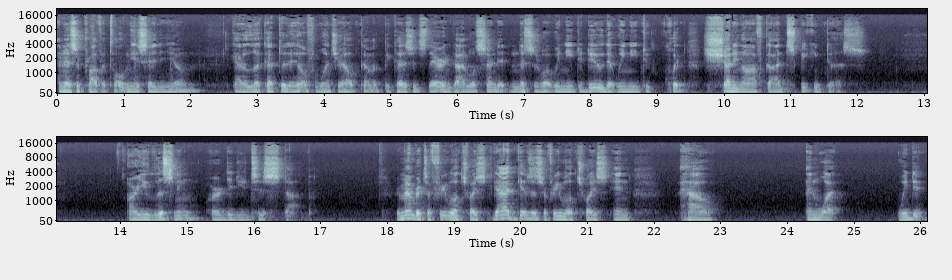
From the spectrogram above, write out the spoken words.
And as the prophet told me, he said, you know, got to look up to the hill from whence your help cometh because it's there and God will send it. And this is what we need to do that we need to quit shutting off God speaking to us. Are you listening or did you just stop? Remember, it's a free will choice. God gives us a free will choice in how and what we do.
